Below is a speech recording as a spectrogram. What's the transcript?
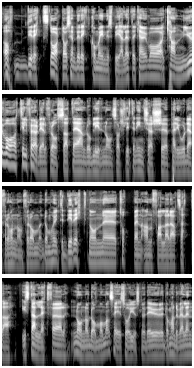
ja, direkt starta och sen direkt komma in i spelet. Det kan ju vara, kan ju vara till fördel för oss att det ändå blir någon sorts liten inkörsperiod där för honom. För de, de har ju inte direkt någon eh, toppenanfallare att sätta istället för någon av dem om man säger så just nu. Det är ju, de hade väl en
